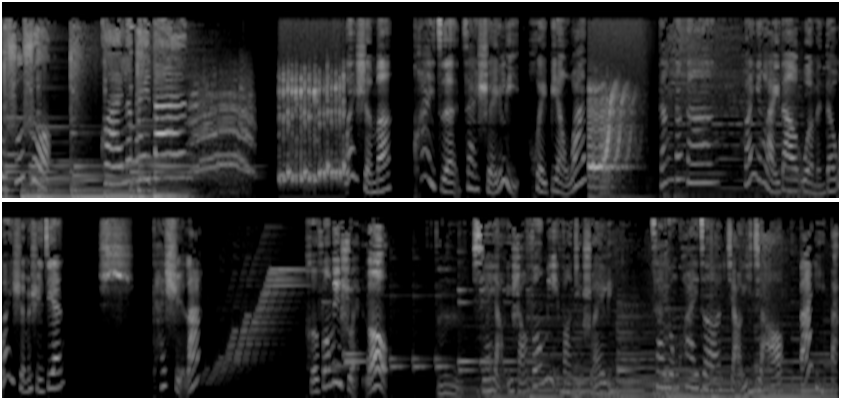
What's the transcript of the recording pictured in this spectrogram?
有叔叔，快乐陪伴。为什么筷子在水里会变弯？当当当！欢迎来到我们的为什么时间。嘘，开始啦！喝蜂蜜水喽。嗯，先舀一勺蜂蜜放进水里，再用筷子搅一搅，拌一拌。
